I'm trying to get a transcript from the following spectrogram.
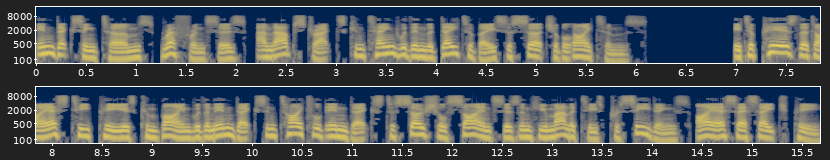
indexing terms, references, and abstracts contained within the database are searchable items. It appears that ISTP is combined with an index entitled Index to Social Sciences and Humanities Proceedings ISSHP.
